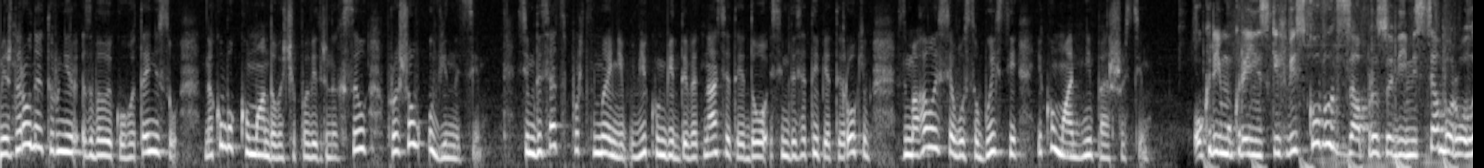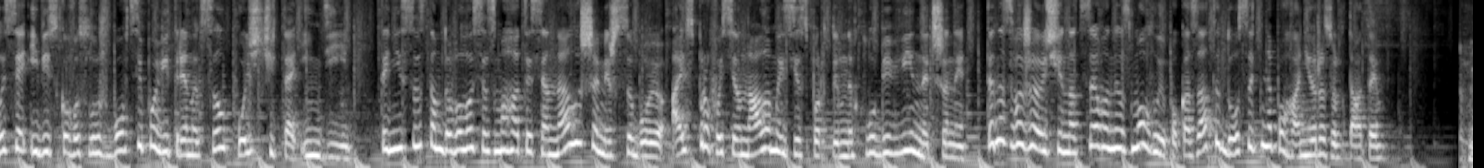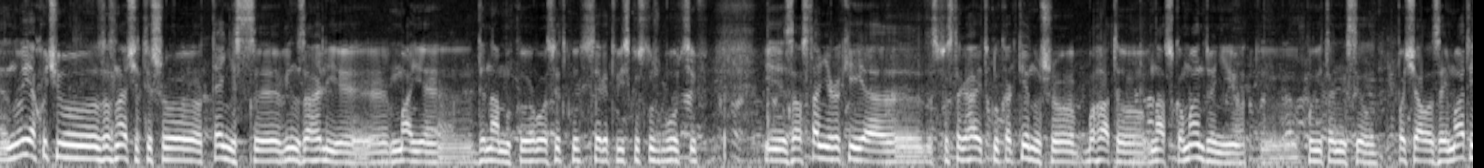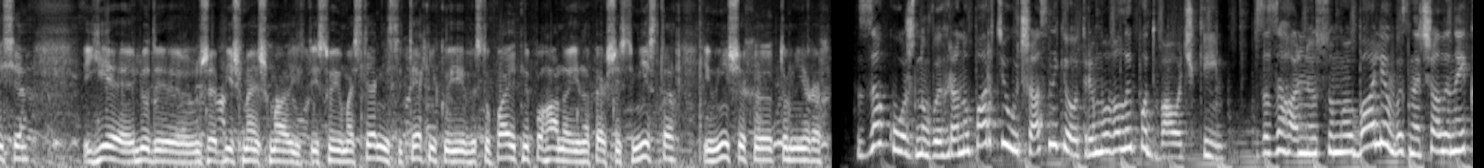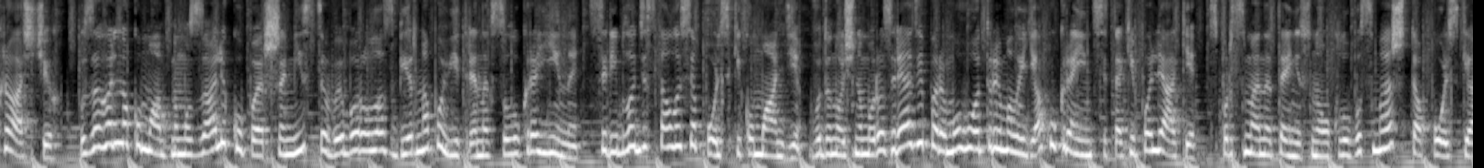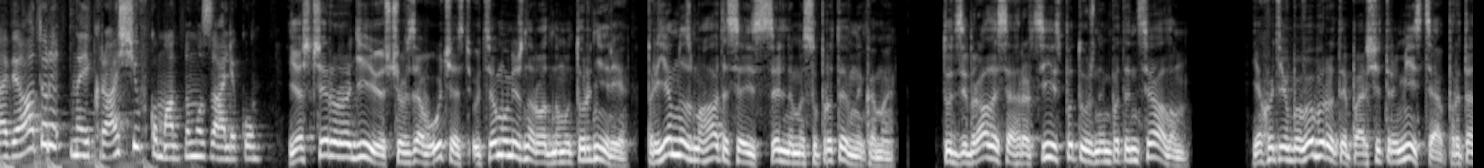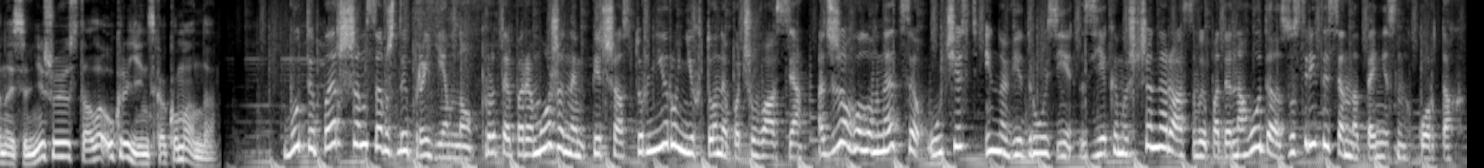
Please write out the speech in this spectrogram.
Міжнародний турнір з великого тенісу на Кубок командувача повітряних сил пройшов у Вінниці. 70 спортсменів віком від 19 до 75 років змагалися в особистій і командній першості. Окрім українських військових, за призові місця боролися і військовослужбовці повітряних сил Польщі та Індії. Тенісистам довелося змагатися не лише між собою, а й з професіоналами зі спортивних клубів Вінниччини. Та незважаючи на це, вони змогли показати досить непогані результати. Ну, я хочу зазначити, що теніс е, він взагалі е, має динаміку розвитку серед військовослужбовців. І за останні роки я е, спостерігаю таку картину, що багато в нас в командуванні от, повітряних сил почало займатися. Є люди вже більш-менш мають і свою майстерність, і техніку, і виступають непогано, і на першість міста, і в інших турнірах. За кожну виграну партію учасники отримували по два очки. За загальною сумою балів визначали найкращих. У загальнокомандному заліку перше місце виборола збірна повітряних сил України. Срібло дісталося польській команді. В одиночному розряді перемогу отримали як українці, так і поляки. Спортсмени тенісного клубу «Смеш» та польські авіатори найкращі в командному заліку. Я щиро радію, що взяв участь у цьому міжнародному турнірі. Приємно змагатися із сильними супротивниками. Тут зібралися гравці із потужним потенціалом. Я хотів би вибороти перші три місця, проте найсильнішою стала українська команда. Бути першим завжди приємно, проте переможеним під час турніру ніхто не почувався. Адже головне це участь і нові друзі, з якими ще не раз випаде нагода зустрітися на тенісних кортах.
